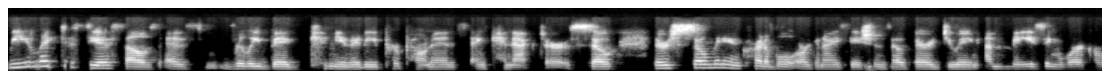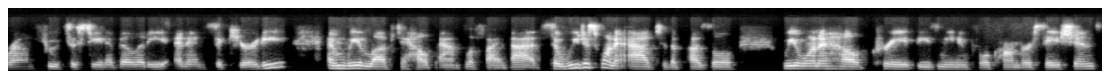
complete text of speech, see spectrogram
we like to see ourselves as really big community proponents and connectors. So there's so many incredible organizations out there doing amazing work around food sustainability and insecurity, and we love to help amplify that. So we just want to add to the puzzle we want to help create these meaningful conversations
